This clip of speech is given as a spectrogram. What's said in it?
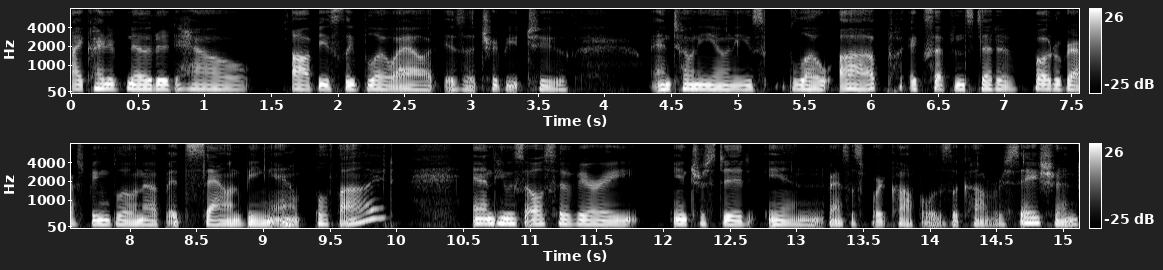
I kind of noted how obviously Blowout is a tribute to Antonioni's blow up, except instead of photographs being blown up, it's sound being amplified. And he was also very interested in Francis Ford Coppola's The Conversation,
